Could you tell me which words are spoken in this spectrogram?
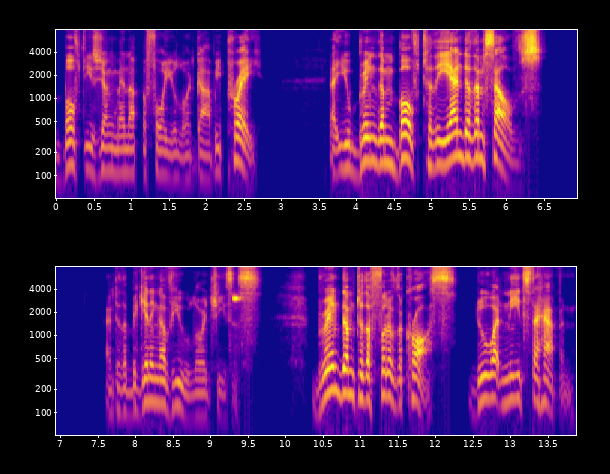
both these young men up before you, Lord God. We pray that you bring them both to the end of themselves and to the beginning of you, Lord Jesus. Bring them to the foot of the cross. Do what needs to happen.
